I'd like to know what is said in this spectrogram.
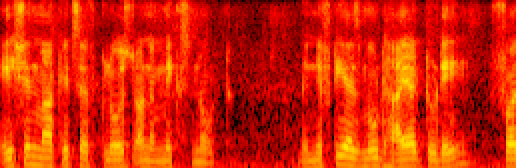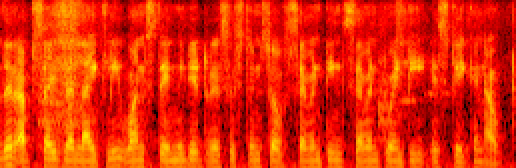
Asian markets have closed on a mixed note. The Nifty has moved higher today. Further upsides are likely once the immediate resistance of 17720 is taken out.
